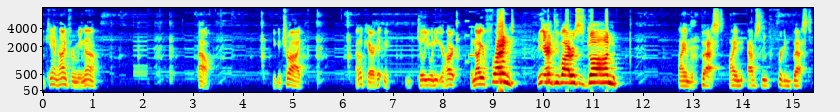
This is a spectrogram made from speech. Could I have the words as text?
You can't hide from me now. Ow. You can try. I don't care. Hit me. Kill you and eat your heart. And now your friend! The antivirus is gone! I am the best. I am the absolute friggin' best.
